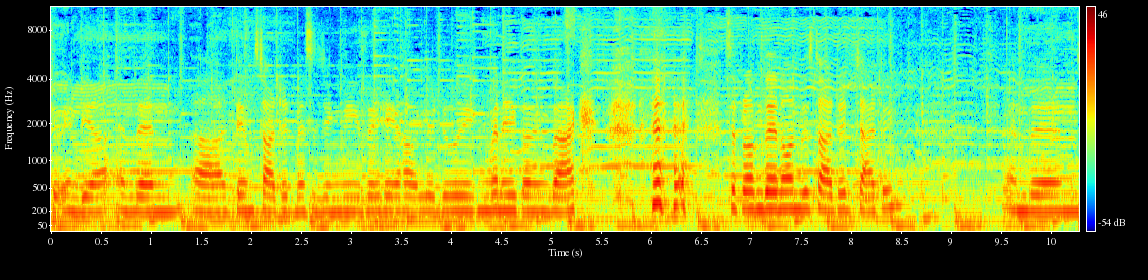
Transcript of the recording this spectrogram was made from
to India, and then uh, Tim started messaging me, say, "Hey, how are you doing? When are you coming back?" so from then on, we started chatting, and then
